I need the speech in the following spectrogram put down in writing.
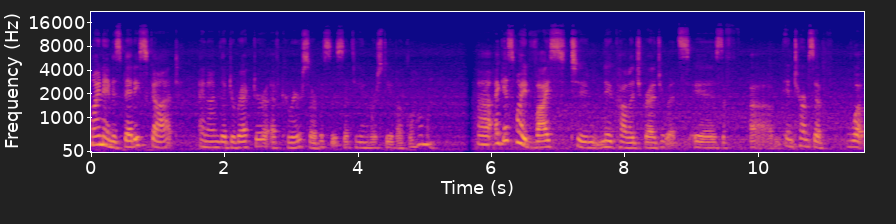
My name is Bette Scott, and I'm the Director of Career Services at the University of Oklahoma. Uh, I guess my advice to new college graduates is, um, in terms of what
